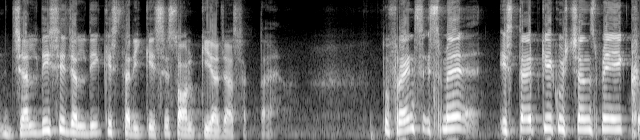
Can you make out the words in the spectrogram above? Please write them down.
जल्दी से जल्दी किस तरीके से सॉल्व किया जा सकता है। तो फ्रेंड्स इसमें इस टाइप के क्वेश्चंस में एक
